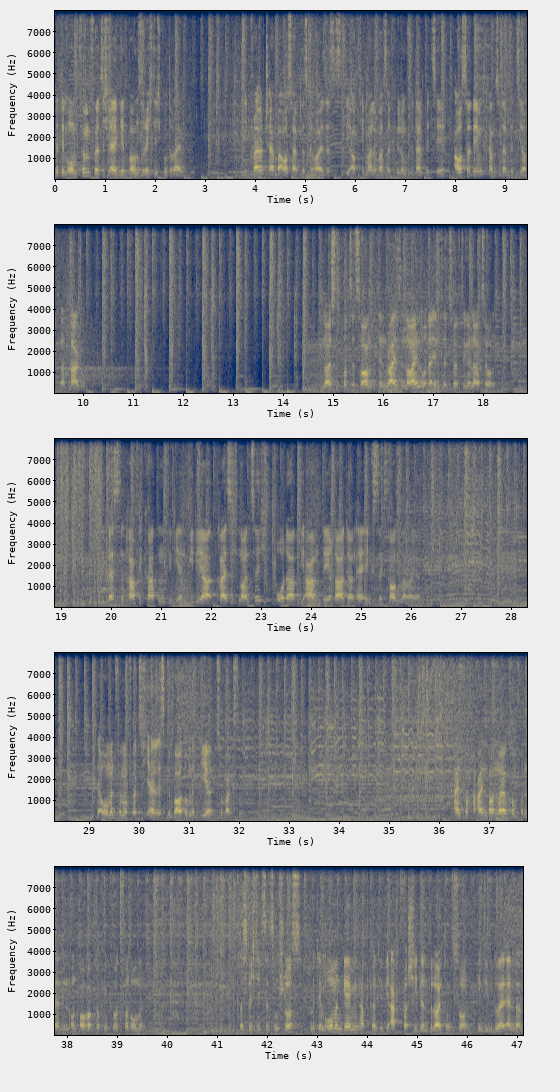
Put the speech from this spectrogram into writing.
Mit dem Ohm 45L geht bei uns richtig gut rein. Die Cryo Chamber außerhalb des Gehäuses ist die optimale Wasserkühlung für deinen PC. Außerdem kannst du deinen PC auch da tragen. Die neuesten Prozessoren wie den Ryzen 9 oder Intel 12. Generation. Die besten Grafikkarten wie die Nvidia 3090 oder die AMD Radeon RX 6000er Reihe. Der Omen 45L ist gebaut, um mit dir zu wachsen. Einfacher Einbau neuer Komponenten und Overclocking-Tools von Omen. Das Wichtigste zum Schluss, mit dem Omen Gaming Hub könnt ihr die acht verschiedenen Beleuchtungszonen individuell ändern.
